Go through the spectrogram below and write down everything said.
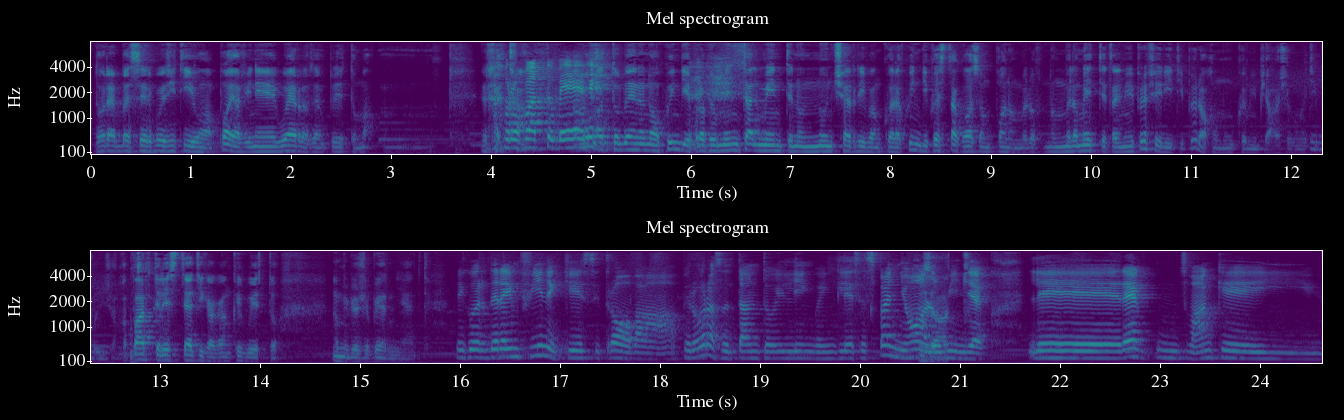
dovrebbe essere positivo, ma poi a fine guerra ho sempre detto ma... Mm, avrò fatto bene. Avrò fatto bene, no, quindi proprio mentalmente non, non, ci arrivo ancora, quindi questa cosa un po' non me, lo, non me, lo, mette tra i miei preferiti, però comunque mi piace come tipo mm. di gioco, a parte l'estetica che anche questo non mi piace per niente. Ricorderei infine che si trova per ora soltanto in lingua inglese e spagnolo, esatto. quindi ecco, le, insomma, anche i,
